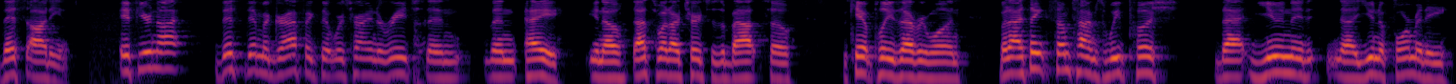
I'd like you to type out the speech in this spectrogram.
this audience if you're not this demographic that we're trying to reach, then then hey, you know that's what our church is about. So we can't please everyone, but I think sometimes we push that unit uh, uniformity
